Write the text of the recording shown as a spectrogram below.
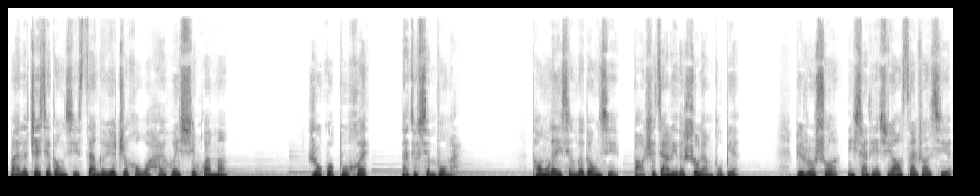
买了这些东西，三个月之后我还会喜欢吗？如果不会，那就先不买。同类型的东西保持家里的数量不变。比如说，你夏天需要三双鞋，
